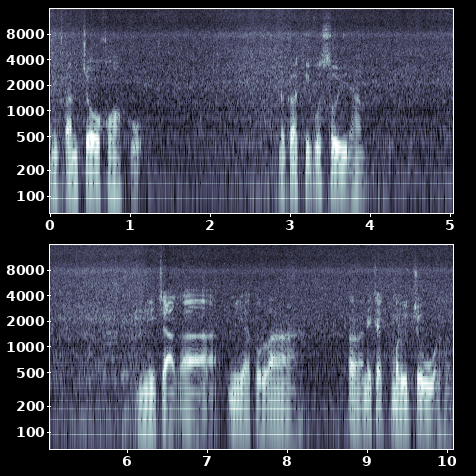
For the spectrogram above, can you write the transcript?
นี่ตันโจโคกุ แล้วก็คิคุซุยนะครับอันนี้จากอ่ามิยาโตล่าเอออันนี่จากมารูจูนะครับ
